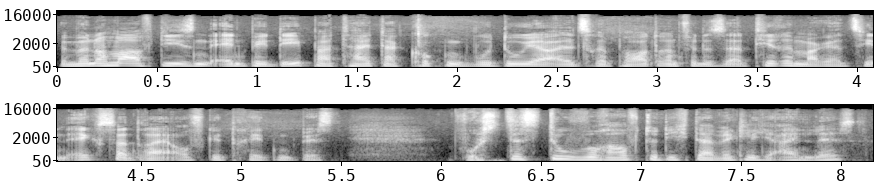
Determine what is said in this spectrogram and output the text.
Wenn wir nochmal auf diesen NPD-Parteitag gucken, wo du ja als Reporterin für das Satiremagazin Extra 3 aufgetreten bist, wusstest du, worauf du dich da wirklich einlässt?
